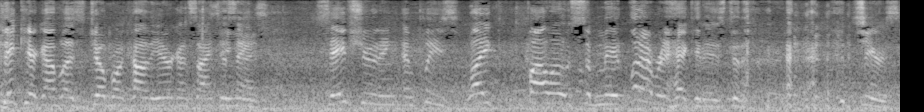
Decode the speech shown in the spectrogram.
Take care, God bless. Joe Brancato, the Airgun Scientist, saying guys. safe shooting, and please like, follow, submit, whatever the heck it is to the. Cheers.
